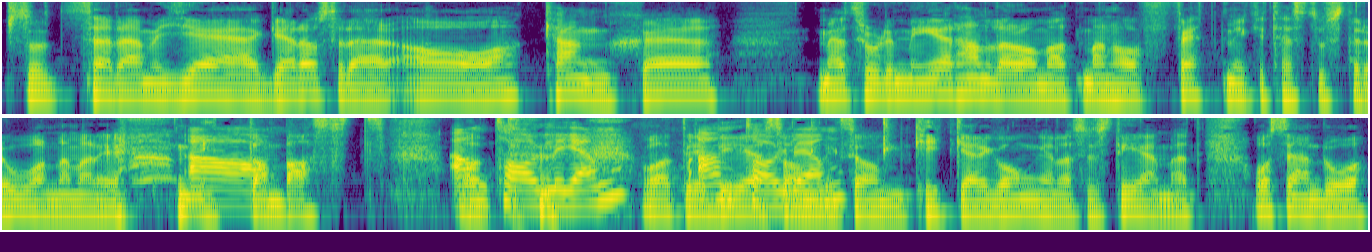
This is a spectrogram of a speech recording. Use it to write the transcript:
så, så här där med jägare och sådär, ja, kanske. Men jag tror det mer handlar om att man har fett mycket testosteron när man är 19 bast. Och att- Antagligen. Och att det är det som Antagligen. liksom kickar igång hela systemet. Och sen då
